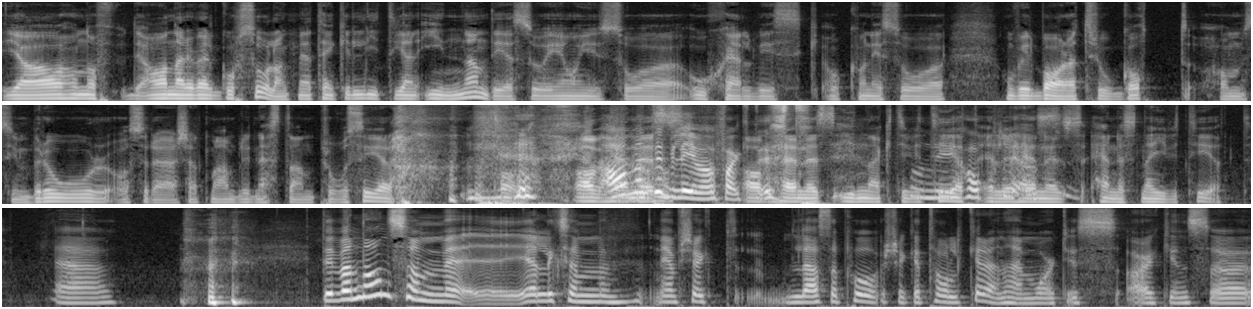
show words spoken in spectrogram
ja, hon, off- ja, när det väl går så långt. Men jag tänker lite grann innan det så är hon ju så osjälvisk och hon är så... Hon vill bara tro gott om sin bror och sådär så att man blir nästan provocerad av, av, Ja, men det hennes, blir man av hennes inaktivitet eller hennes, hennes naivitet. Ja. Det var någon som, eh, jag liksom, när jag försökt läsa på och försöka tolka den här Mortis arken så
